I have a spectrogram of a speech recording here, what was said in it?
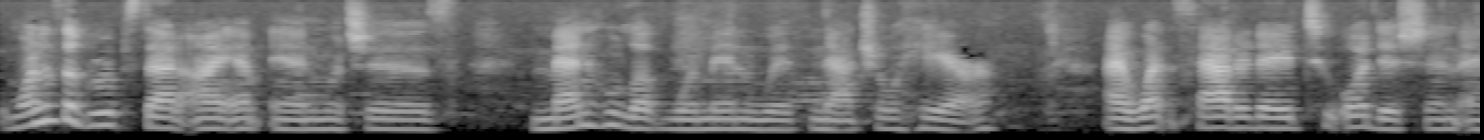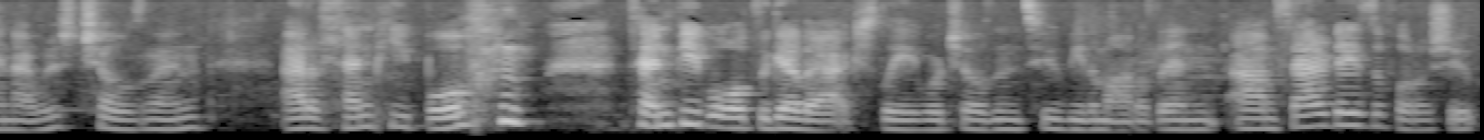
one of the groups that I am in, which is Men Who Love Women with Natural Hair. I went Saturday to audition and I was chosen out of 10 people. 10 people altogether actually were chosen to be the models. And um, Saturday is a photo shoot.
